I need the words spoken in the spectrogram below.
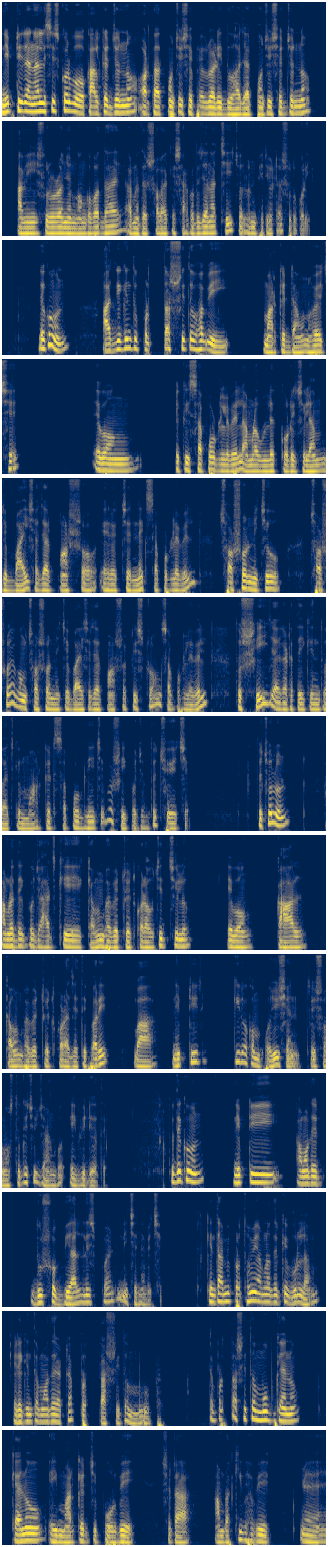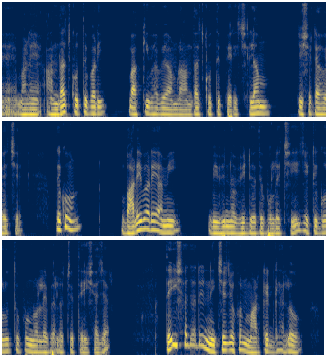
নিফটির analysis করব কালকের জন্য, অর্থাৎ পঁচিশে ফেব্রুয়ারি দু হাজার পঁচিশের জন্য। আমি সুররঞ্জন গঙ্গোপাধ্যায়, আপনাদের সবাইকে স্বাগত জানাচ্ছি। চলুন ভিডিওটা শুরু করি। দেখুন, আজকে কিন্তু প্রত্যাশিতভাবেই মার্কেট ডাউন হয়েছে এবং একটি সাপোর্ট লেভেল আমরা উল্লেখ করেছিলাম যে বাইশ হাজার পাঁচশো এর হচ্ছে নেক্সট সাপোর্ট লেভেল ছশোর নিচেও ছশো এবং ছশোর নিচে বাইশ হাজার পাঁচশো একটি স্ট্রং সাপোর্ট লেভেল তো সেই জায়গাটাতেই কিন্তু আজকে মার্কেট সাপোর্ট নিয়েছে বা সেই পর্যন্ত ছুঁয়েছে। তো চলুন, আমরা দেখব যে আজকে কেমনভাবে ট্রেড করা উচিত ছিল এবং কাল কেমনভাবে ট্রেড করা যেতে পারে বা নিফটির কীরকম পজিশন সেই সমস্ত কিছু জানব এই ভিডিওতে। তো দেখুন, নিফটি আমাদের দুশো বিয়াল্লিশ পয়েন্ট নিচে নেমেছে। কিন্তু আমি প্রথমেই আপনাদেরকে বললাম এটা কিন্তু আমাদের একটা প্রত্যাশিত মুভ তো প্রত্যাশিত মুভ কেন? কেন এই মার্কেট যে পড়বে সেটা আমরা কীভাবে মানে আন্দাজ করতে পারি বা কীভাবে আমরা আন্দাজ করতে পেরেছিলাম যে সেটা হয়েছে? দেখুন, বারে বারে আমি বিভিন্ন ভিডিওতে বলেছি যে একটি গুরুত্বপূর্ণ লেভেল হচ্ছে তেইশ হাজার। তেইশ হাজারের নিচে যখন মার্কেট গেল,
